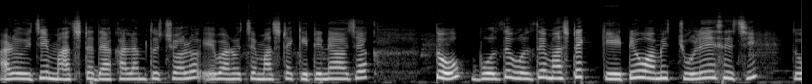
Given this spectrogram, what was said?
আর ওই যে মাছটা দেখালাম, তো চলো এবার হচ্ছে মাছটা কেটে নেওয়া যাক। তো বলতে বলতে মাছটা কেটেও আমি চলে এসেছি। তো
